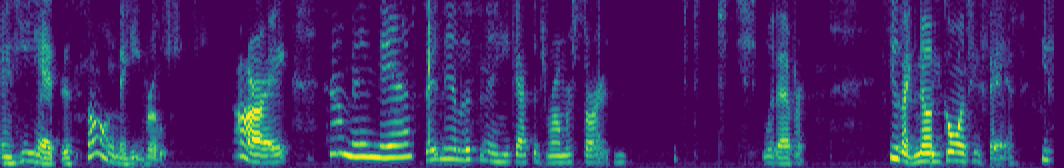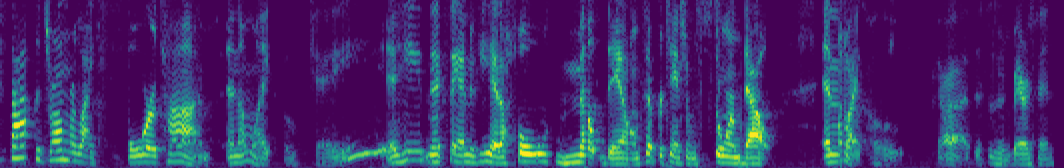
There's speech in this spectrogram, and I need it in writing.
And he had this song that he wrote. All right. I'm in there, I'm sitting there listening. He got the drummer starting, whatever. He was like, No, you're going too fast. He stopped the drummer like four times. And I'm like, Okay. And he, next thing I knew, he had a whole meltdown, temper tantrum, stormed out. And I'm like, Oh God, this is embarrassing.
